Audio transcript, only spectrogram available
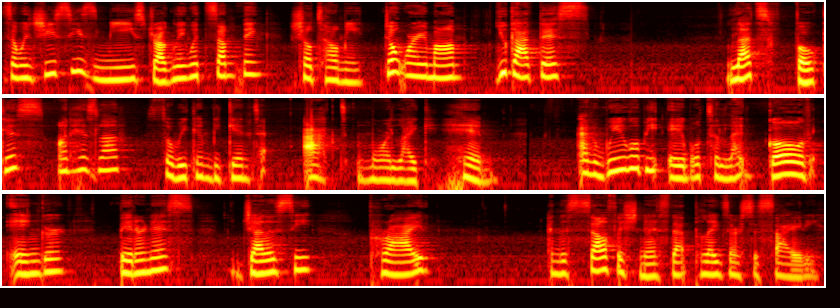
So when she sees me struggling with something, she'll tell me, Don't worry, mom, you got this. Let's focus on His love so we can begin to act more like Him. And we will be able to let go of anger, bitterness, jealousy, pride, and the selfishness that plagues our society.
